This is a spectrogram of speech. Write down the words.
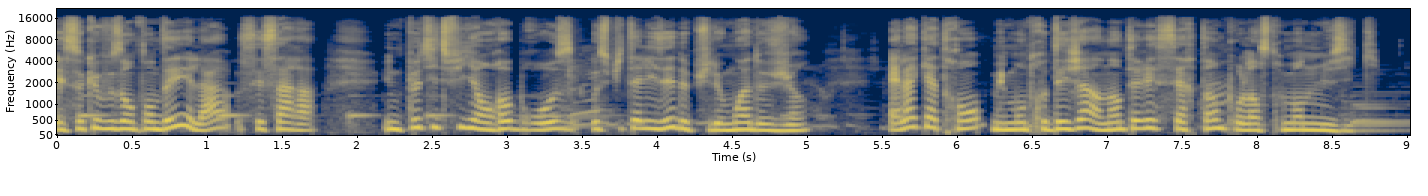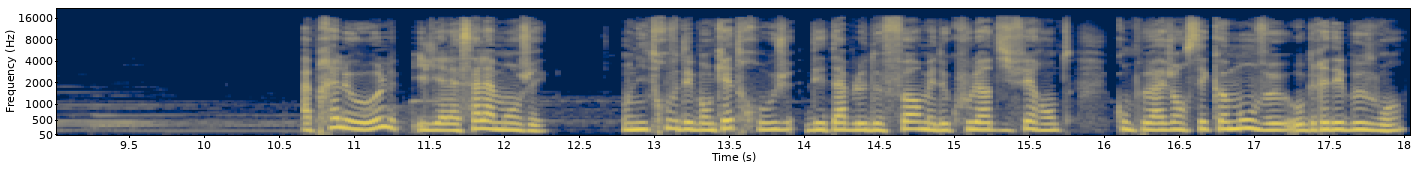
Et ce que vous entendez là, c'est Sarah, une petite fille en robe rose, hospitalisée depuis le mois de juin. Elle a 4 ans, mais montre déjà un intérêt certain pour l'instrument de musique. Après le hall, il y a la salle à manger. On y trouve des banquettes rouges, des tables de formes et de couleurs différentes, qu'on peut agencer comme on veut, au gré des besoins.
